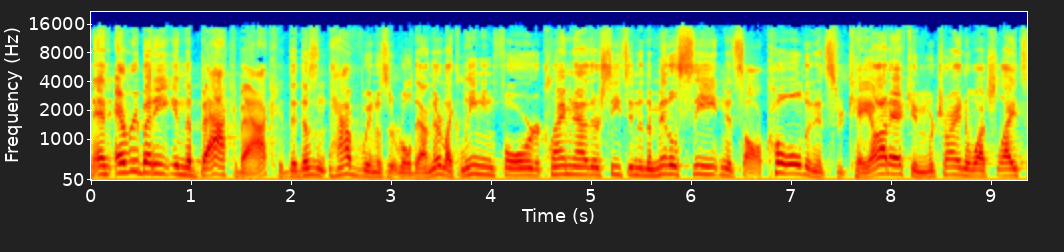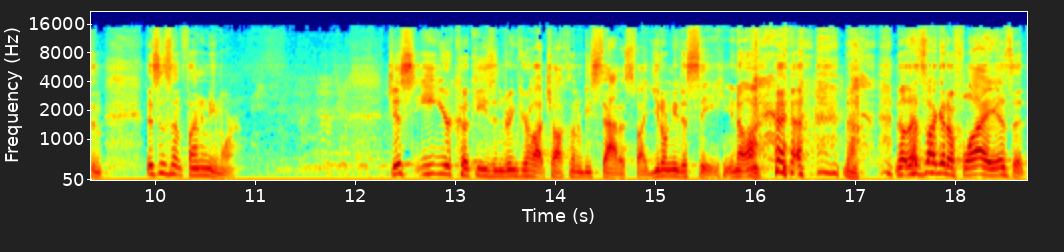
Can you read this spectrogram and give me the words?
and everybody in the back back that doesn't have windows that roll down, they're like leaning forward or climbing out of their seats into the middle seat, and it's all cold and it's chaotic, and we're trying to watch lights, and this isn't fun anymore. Just eat your cookies and drink your hot chocolate and be satisfied. You don't need to see, you know. no, no, that's not going to fly, is it?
